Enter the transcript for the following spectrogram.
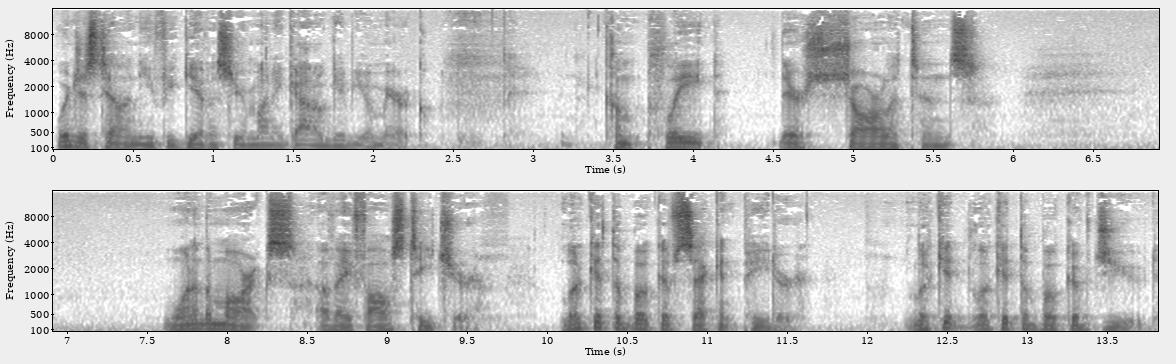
We're just telling you if you give us your money, God will give you a miracle. Complete, they're charlatans. One of the marks of a false teacher. Look at the book of Second Peter. Look at look at the book of Jude.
